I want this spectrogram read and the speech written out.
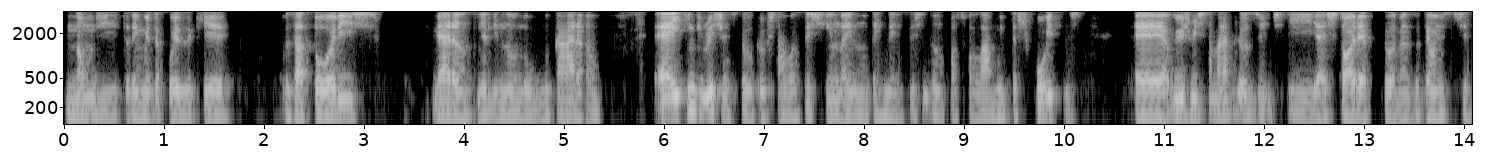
não dita, tem muita coisa que os atores garantem ali no, no, no carão. É, e King Richards, pelo que eu estava assistindo, aí não terminei de assistir, então não posso falar muitas coisas. É, Will Smith está maravilhoso, gente. E a história, pelo menos até onde assisti,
